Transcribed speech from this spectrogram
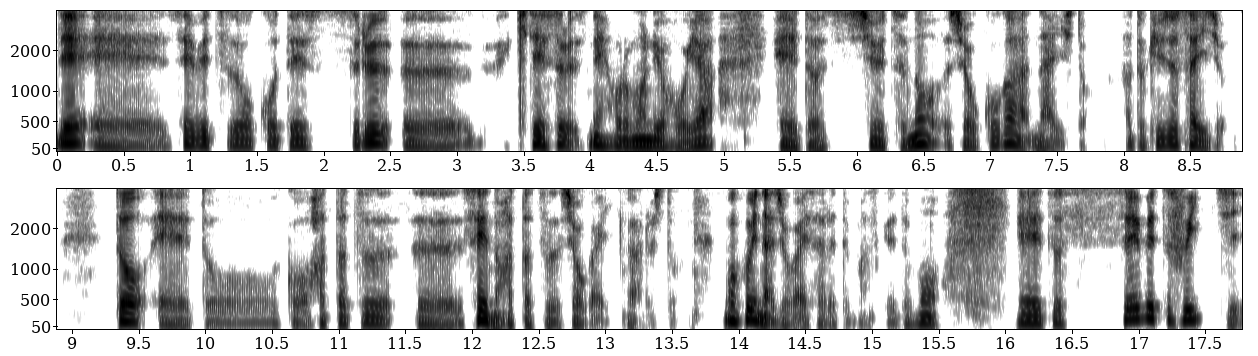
で、えー、性別を肯定する、規定するですね、ホルモン療法や、えっ、ー、と、手術の証拠がない人、あと90歳以上と、えっ、ー、と、こう、発達、性の発達障害がある人。まあ、こういうのは除外されてますけれども、えっ、ー、と、性別不一致、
